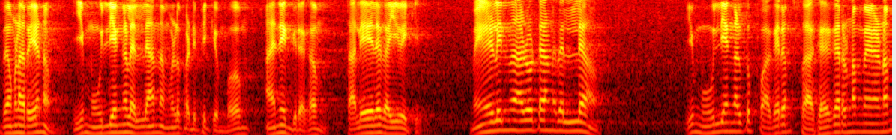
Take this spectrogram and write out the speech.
ഇത് നമ്മളറിയണം. ഈ മൂല്യങ്ങളെല്ലാം നമ്മൾ പഠിപ്പിക്കുമ്പം അനുഗ്രഹം തലയിൽ കൈവയ്ക്കും മേളിൽ നിന്ന് താഴോട്ടാണ് ഇതെല്ലാം. ഈ മൂല്യങ്ങൾക്ക് പകരം സഹകരണം വേണം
